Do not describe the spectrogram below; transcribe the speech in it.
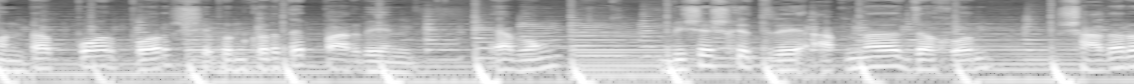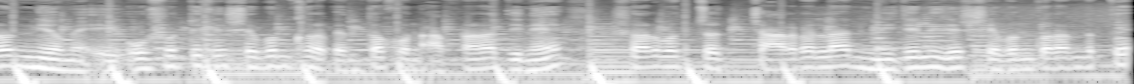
ঘণ্টা পর পর সেবন করাতে পারবেন এবং বিশেষ ক্ষেত্রে আপনারা যখন সাধারণ নিয়মে এই ওষুধটিকে সেবন করাবেন, তখন আপনারা দিনে সর্বোচ্চ চার বেলা নিজে নিজে সেবন করাতে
